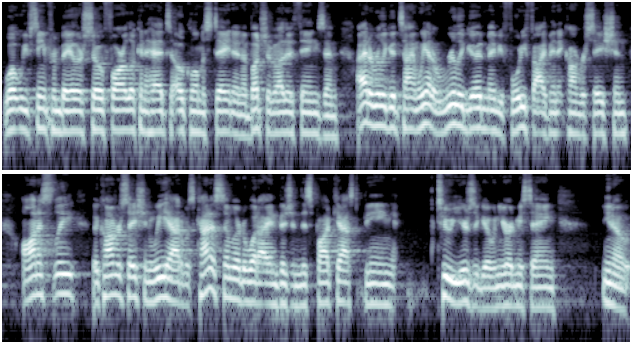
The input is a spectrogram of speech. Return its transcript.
what we've seen from Baylor so far, looking ahead to Oklahoma State and a bunch of other things. And I had a really good time. We had a really good, maybe 45 minute conversation. Honestly, the conversation we had was kind of similar to what I envisioned this podcast being two years ago when you heard me saying, you know,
